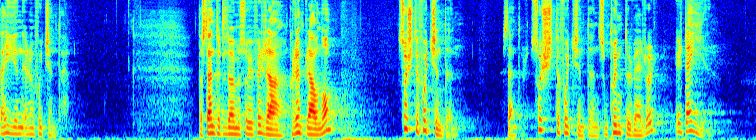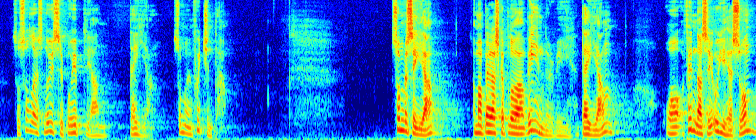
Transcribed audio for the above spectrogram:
deien er en futjente. Det stendur til dømes og i fyrra grunnbraunen, sørste futjenten, stendur, sørste futjenten som tuntur verur, er deien. Så så løs lyser Biblian deien, som er en futjenta. Som vi sier, at man bare skal blå viner vi deian, og finna seg ui hesson,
